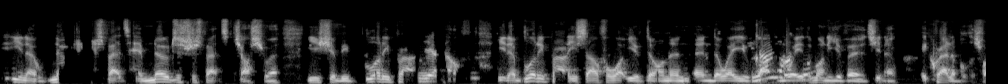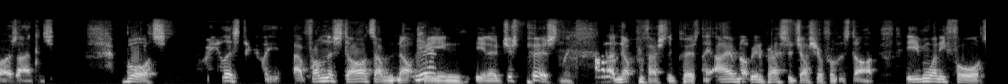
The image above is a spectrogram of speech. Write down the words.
you know, no disrespect to him, no disrespect to Joshua. You should be bloody proud of yeah. yourself. You know, bloody proud of yourself for what you've done and, and the way you've got no, the way the money you've earned. You know, incredible as far as I'm concerned. But realistically, uh, from the start, I've not yeah. been, you know, just personally, um, uh, not professionally, personally, I have not been impressed with Joshua from the start. Even when he fought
